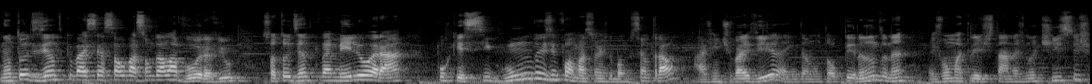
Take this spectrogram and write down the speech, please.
Não estou dizendo que vai ser a salvação da lavoura, viu? Só estou dizendo que vai melhorar, porque segundo as informações do Banco Central, a gente vai ver, ainda não está operando, né? Mas vamos acreditar nas notícias,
